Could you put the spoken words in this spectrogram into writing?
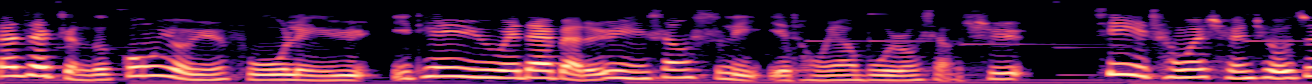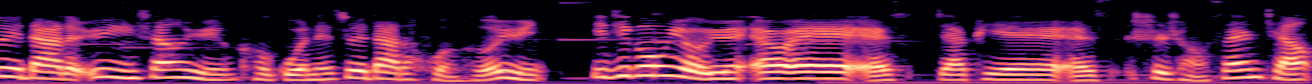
但在整个公有云服务领域，以天云为代表的运营商势力也同样不容小觑。其已成为全球最大的运营商云和国内最大的混合云，以及公有云 LaaS 加 PaaS 市场三强。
